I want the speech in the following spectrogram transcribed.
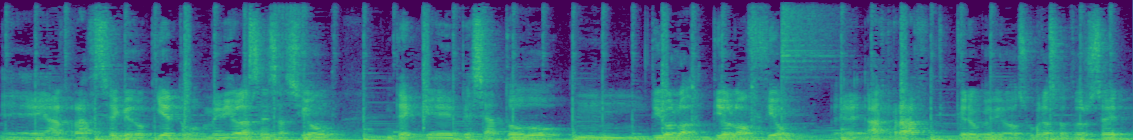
eh, Raf se quedó quieto. Me dio la sensación de que, pese a todo, mm, dio, la, dio la opción. Eh, Raf creo que dio su brazo a torcer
